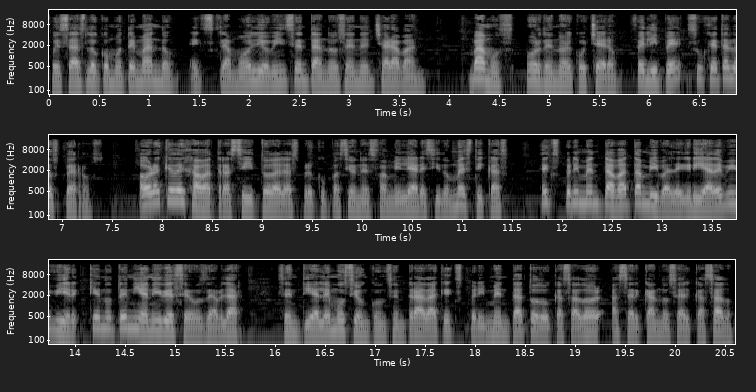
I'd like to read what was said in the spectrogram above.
Pues hazlo como te mando, exclamó Liobin sentándose en el charaván. Vamos, ordenó el cochero. Felipe, sujeta a los perros. Ahora que dejaba tras sí todas las preocupaciones familiares y domésticas, experimentaba tan viva alegría de vivir que no tenía ni deseos de hablar. Sentía la emoción concentrada que experimenta todo cazador acercándose al cazado.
